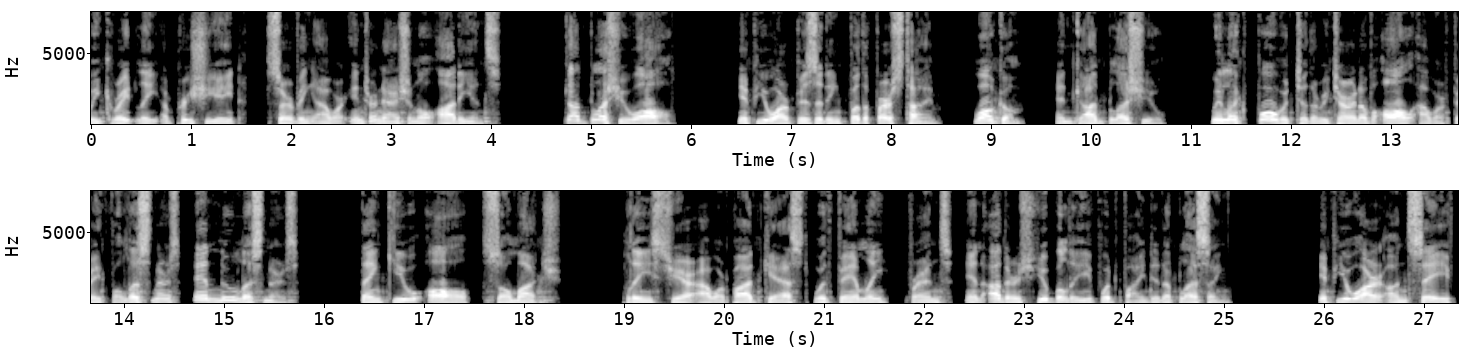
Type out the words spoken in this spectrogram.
We greatly appreciate serving our international audience. God bless you all. If you are visiting for the first time, welcome and God bless you. We look forward to the return of all our faithful listeners and new listeners. Thank you all so much. Please share our podcast with family, friends, and others you believe would find it a blessing. If you are unsaved,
